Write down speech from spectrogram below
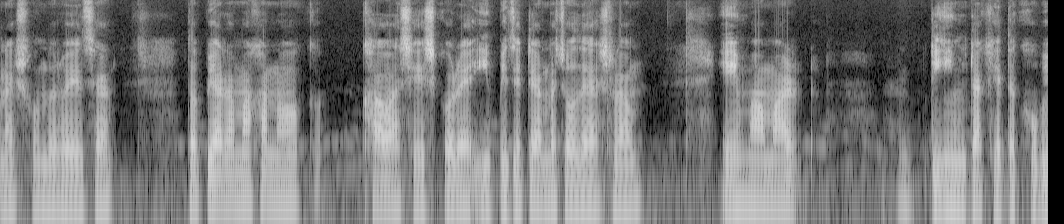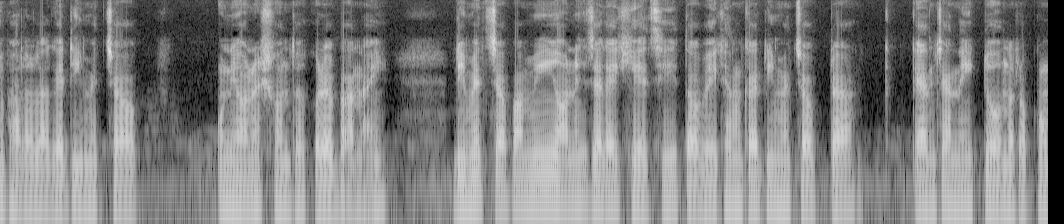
অনেক সুন্দর হয়েছে। তো পেয়ারা মাখানো খাওয়া শেষ করে ইপিজেটে আমরা চলে আসলাম। এই মামার ডিমটা খেতে খুবই ভালো লাগে, ডিমের চপ উনি অনেক সুন্দর করে বানায়। ডিমের চপ আমি অনেক জায়গায় খেয়েছি, তবে এখানকার ডিমের চপটা কেন জানি একটু অন্যরকম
